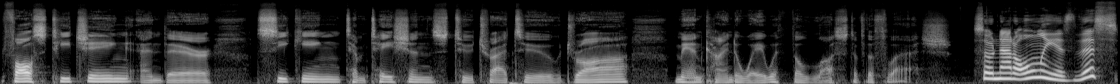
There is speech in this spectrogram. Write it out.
false teaching and their seeking temptations to try to draw mankind away with the lust of the flesh. So not only is this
